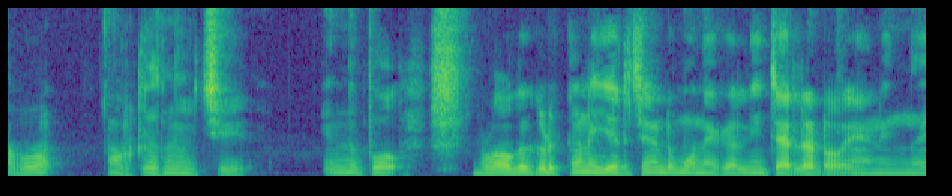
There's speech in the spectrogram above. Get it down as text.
അപ്പോൾ അവർക്ക് നീച്ച് ഇന്നിപ്പോൾ വ്ളോഗൊക്കെ എടുക്കുകയാണ് വിചാരിച്ചാണ്ട് മൂന്നേക്കാൽ നീച്ചല്ല കേട്ടോ ഞാൻ ഇന്ന്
